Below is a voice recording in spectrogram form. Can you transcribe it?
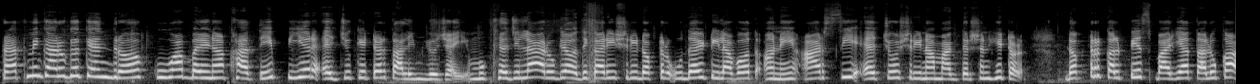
પ્રાથમિક આરોગ્ય કેન્દ્ર કુવાબૈણા ખાતે પિયર એજ્યુકેટર તાલીમ યોજાઈ. મુખ્ય જિલ્લા આરોગ્ય અધિકારી શ્રી ડોક્ટર ઉદય ટીલાવત અને આરસીએચઓ શ્રીના માર્ગદર્શન હેઠળ ડોક્ટર કલ્પેશ બારિયા, તાલુકા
